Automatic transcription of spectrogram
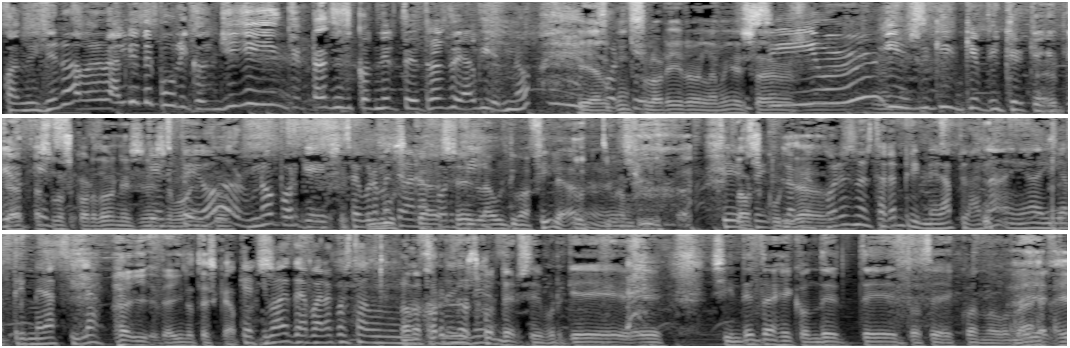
cuando dicen, a ver, alguien de público, intentas esconderte detrás de alguien, ¿no? Y algún florero en la mesa. Sí, y es que, que, que, que, que atas los cordones en que ese es momento. peor, ¿no? Porque seguramente van a por ti. la última fila. La última fila. Sí, la sí, oscuridad. lo mejor es no estar en primera plana, ¿eh? ahí a primera fila. Ahí, de ahí no te escapas. Que encima te van a costar un Lo mejor es no esconderse, porque eh, si intentas esconderte, entonces cuando Hay, hay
